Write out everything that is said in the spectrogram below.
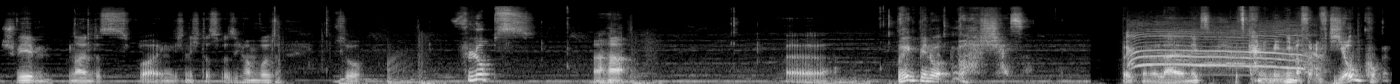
schweben? Nein, das war eigentlich nicht das, was ich haben wollte. So. Flups. Aha. Äh, bringt mir nur... Oh, scheiße. Bringt mir nur leider nichts. Jetzt kann ich mir nicht mal vernünftig hier umgucken.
